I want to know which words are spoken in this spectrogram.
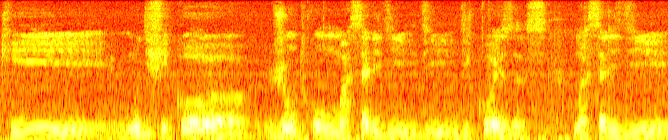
que modificou, junto com uma série de, de, de, coisas, uma série de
